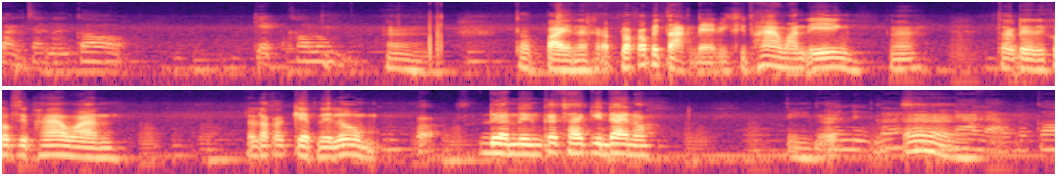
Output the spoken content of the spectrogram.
หลังจากนั้นก็เก็บเข้าร่มอ่าต่อไปนะครับ เราก็ไปตากแดดอีกสิบห้าวันเองนะตากแดดให้ครบสิบห้าวัน แล้วเราก็เก็บในร่มก็เดือนหนึ่งก็ใช้กินได้เนาะนี่เดือนหนึ่งก็เอใช้อไม่ได้แล้วแล้วก็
